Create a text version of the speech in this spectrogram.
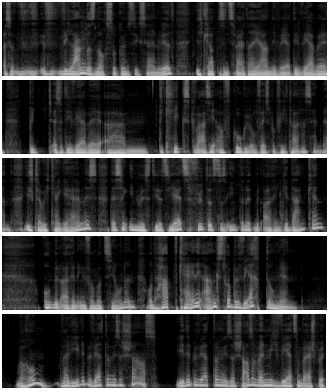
also wie, lang das noch so günstig sein wird. Ich glaube, dass in zwei, drei Jahren die, die Werbe, also die Werbe, ähm, Klicks quasi auf Google und Facebook viel teurer sein werden. Ist, glaube ich, kein Geheimnis. Deswegen investiert jetzt, füttert das Internet mit euren Gedanken und mit euren Informationen und habt keine Angst vor Bewertungen. Warum? Weil jede Bewertung ist eine Chance. Jede Bewertung ist eine Chance. Und wenn mich wer zum Beispiel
